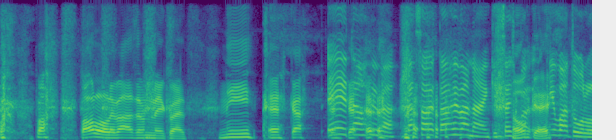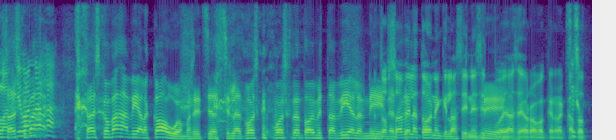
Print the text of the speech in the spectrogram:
Pa- Paolo oli vähän semmoinen, niin kuin, että niin, ehkä. Ei, ehkä. tämä on hyvä. Tässä on, tää on hyvä näinkin. Se olisi Okei. kiva tulla, Saisiko kiva vähän, nähdä. saisiko vähän vielä kauemmas itse asiassa sillä, että voisiko, voisiko tämä toimittaa vielä niin, Tuossa on että... vielä toinenkin lasi, niin sitten Niin. voidaan seuraavan kerran Siis, katsoa.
